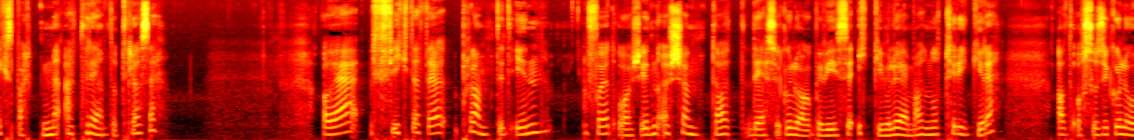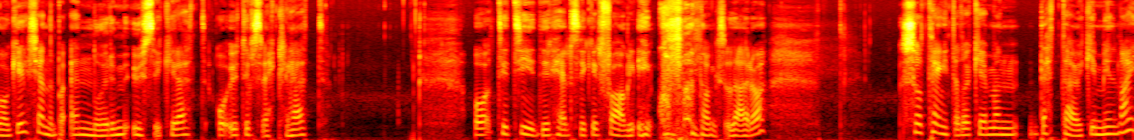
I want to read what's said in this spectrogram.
ekspertene er trent opp til å se. Og jeg fikk dette plantet inn for et år siden og skjønte at det psykologbeviset ikke ville gjøre meg noe tryggere, at også psykologer kjenner på enorm usikkerhet og utilstrekkelighet, og til tider helt sikkert faglig inkompetanse der òg, så tenkte jeg at ok, men dette er jo ikke min vei.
